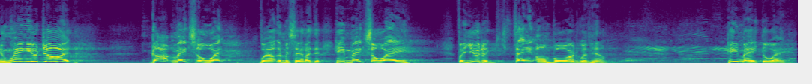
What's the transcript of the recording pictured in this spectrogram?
And when you do it, God makes a way. Well, let me say it like this He makes a way for you to stay on board with Him. He made the way.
